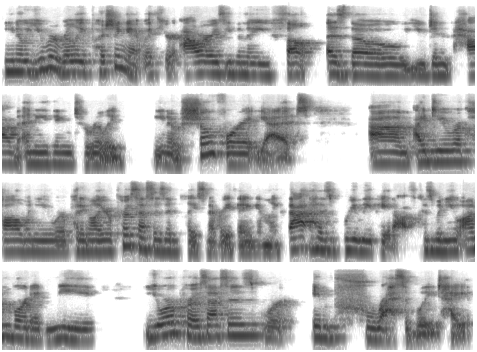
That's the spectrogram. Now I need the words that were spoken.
you know, you were really pushing it with your hours, even though you felt as though you didn't have anything to really, you know, show for it yet. Um, I do recall when you were putting all your processes in place and everything, and like that has really paid off because when you onboarded me, your processes were impressively tight.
